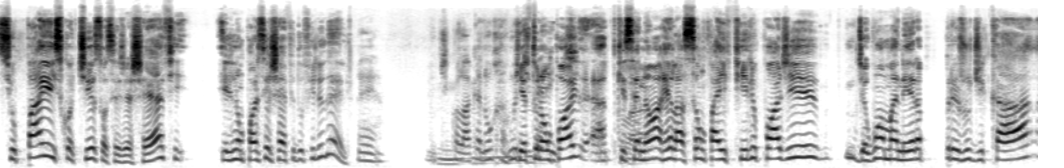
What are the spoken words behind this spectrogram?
Se o pai é escotista, ou seja, é chefe, ele não pode ser chefe do filho dele. É. A gente coloca num ramo Porque tu não pode, ah, porque senão a relação pai e filho pode, de alguma maneira, prejudicar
